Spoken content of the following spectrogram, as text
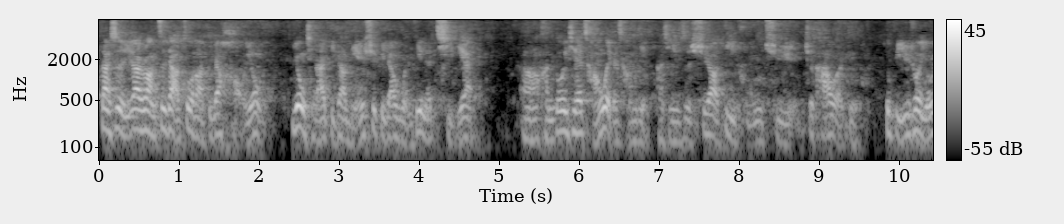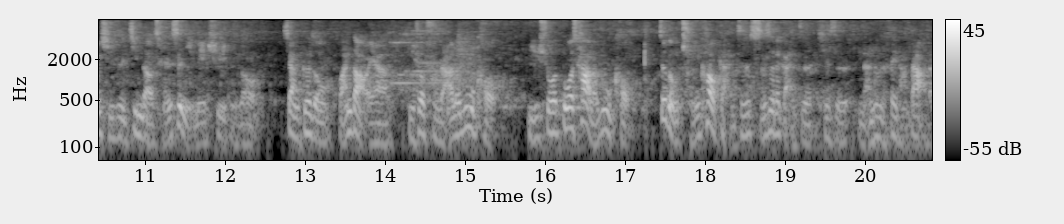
但是要让自驾做到比较好用，用起来比较连续、比较稳定的体验。啊、很多一些长尾的场景，它其实是需要地图去去 cover 住。就比如说，尤其是进到城市里面去的时候，像各种环岛呀，比如说复杂的路口，比如说多岔的路口，这种纯靠感知、实时的感知，其实难度是非常大的。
